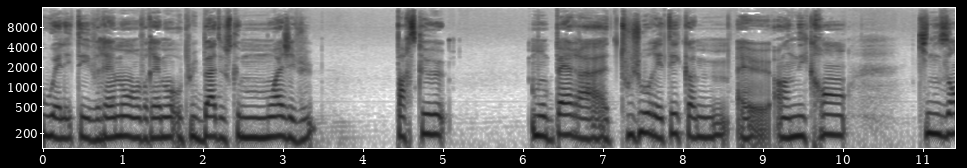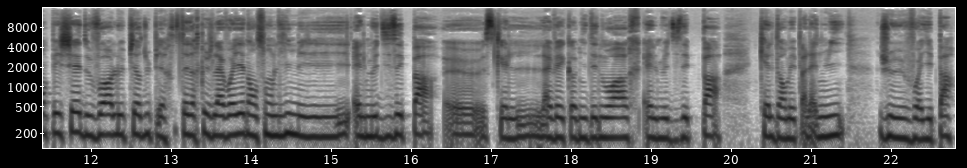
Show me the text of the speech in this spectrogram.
où elle était vraiment, vraiment au plus bas de ce que moi j'ai vu. Parce que mon père a toujours été comme euh, un écran qui nous empêchait de voir le pire du pire. C'est-à-dire que je la voyais dans son lit, mais elle me disait pas euh, ce qu'elle avait comme idée noire. Elle me disait pas qu'elle dormait pas la nuit. Je voyais pas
